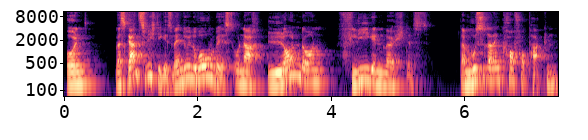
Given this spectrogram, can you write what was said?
Und was ganz wichtig ist, wenn du in Rom bist und nach London fliegen möchtest, dann musst du deinen Koffer packen,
